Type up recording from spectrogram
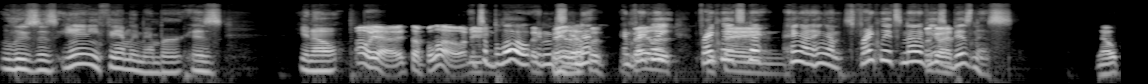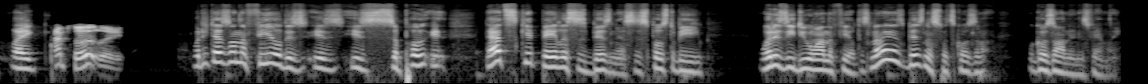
who loses any family member is you know. Oh yeah, it's a blow. I mean, it's a blow, and, not, was, and frankly, frankly, it's not. Hang on, hang on. Frankly, it's none of his business. Nope. Like absolutely. What he does on the field is is is supposed. That's Skip Bayless's business. Is supposed to be. What does he do on the field? It's none of his business what goes on. What goes on in his family.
